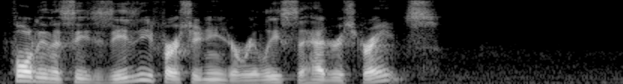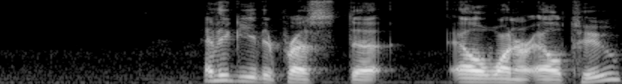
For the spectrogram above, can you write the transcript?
Folding the seats is easy. First you need to release the head restraints. And you can either press the L1 or L2.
